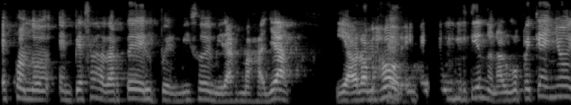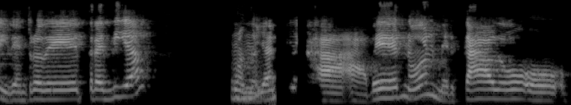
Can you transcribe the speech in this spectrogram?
es cuando empiezas a darte el permiso de mirar más allá. Y ahora mejor empiezas invirtiendo en algo pequeño y dentro de tres días cuando ya empiezas a, ver ¿no? el mercado o,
